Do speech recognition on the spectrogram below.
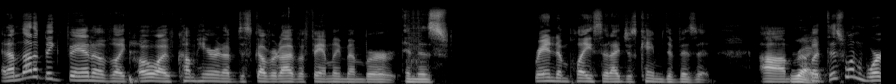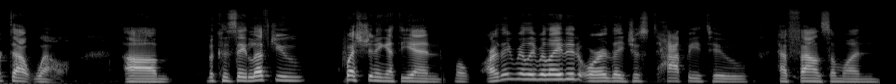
and I'm not a big fan of like, oh, I've come here and I've discovered I have a family member in this random place that I just came to visit. Um, Right. But this one worked out well um, because they left you questioning at the end. Well, are they really related, or are they just happy to have found someone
